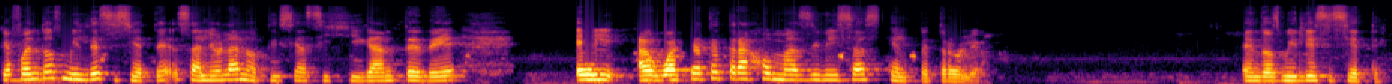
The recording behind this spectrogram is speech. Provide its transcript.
que fue en 2017, salió la noticia así gigante de el aguacate trajo más divisas que el petróleo en 2017.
